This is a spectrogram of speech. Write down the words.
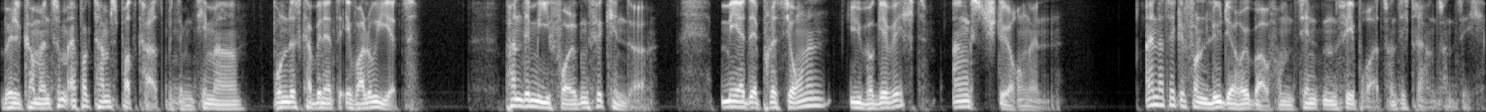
Willkommen zum Epoch Times Podcast mit dem Thema Bundeskabinett evaluiert. Pandemiefolgen für Kinder. Mehr Depressionen, Übergewicht, Angststörungen. Ein Artikel von Lydia Röber vom 10. Februar 2023.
